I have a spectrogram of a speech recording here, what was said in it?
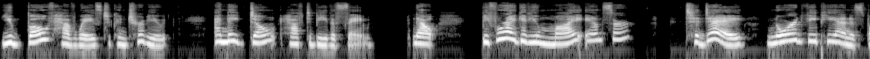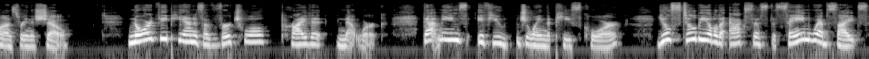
You both have ways to contribute, and they don't have to be the same. Now, before I give you my answer, today NordVPN is sponsoring the show. NordVPN is a virtual private network. That means if you join the Peace Corps, you'll still be able to access the same websites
